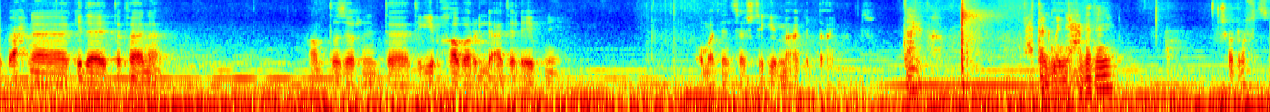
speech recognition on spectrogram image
يبقى إحنا كده اتفقنا. هنتظر ان انت تجيب خبر اللي قتل ابني. وما تنساش تجيب معاك الدايموند. طيب. محتاج مني حاجة تاني؟ شرفت.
